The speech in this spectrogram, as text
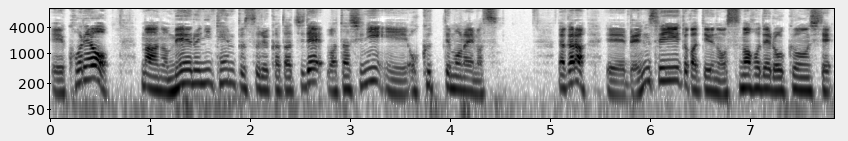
えー、これを、まあ、あの、メールに添付する形で私に、えー、送ってもらいます。だから、えー、ベンシーとかっていうのをスマホで録音して、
